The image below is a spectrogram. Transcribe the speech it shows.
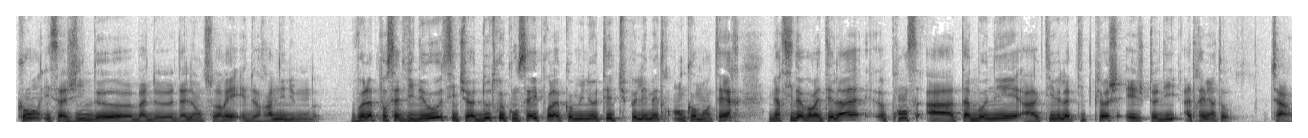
quand il s'agit euh, bah, d'aller en soirée et de ramener du monde. Voilà pour cette vidéo. Si tu as d'autres conseils pour la communauté, tu peux les mettre en commentaire. Merci d'avoir été là. Pense à t'abonner, à activer la petite cloche et je te dis à très bientôt. Ciao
